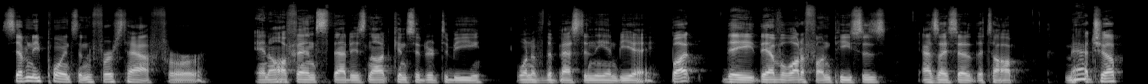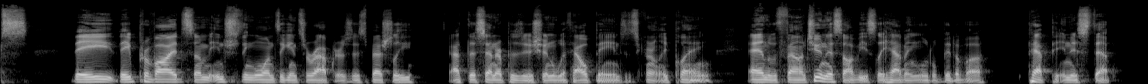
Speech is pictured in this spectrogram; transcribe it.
70 points in the first half for an offense that is not considered to be one of the best in the NBA. But they they have a lot of fun pieces, as I said at the top. Matchups, they they provide some interesting ones against the Raptors, especially at the center position with how Baynes is currently playing, and with Valanciunas obviously having a little bit of a pep in his step.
